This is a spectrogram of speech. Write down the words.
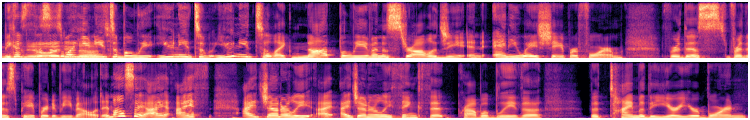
Because No, this is what you not. need to believe. You need to you need to like not believe in astrology in any way, shape, or form for this for this paper to be valid. And I'll say I I I generally I, I generally think that probably the the time of the year you're born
